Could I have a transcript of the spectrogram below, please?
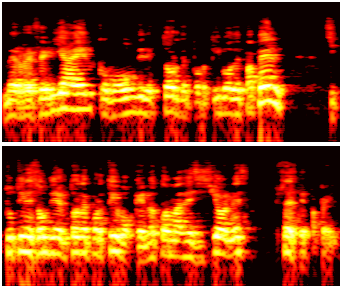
me refería a él como un director deportivo de papel. Si tú tienes a un director deportivo que no toma decisiones, pues es de papel.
